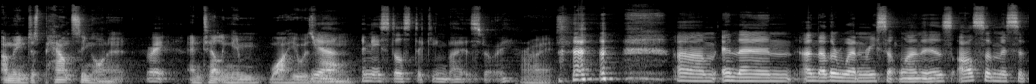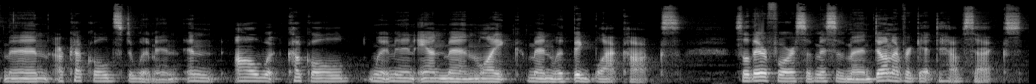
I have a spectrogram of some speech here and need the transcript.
I mean, just pouncing on it Right. and telling him why he was Yeah. wrong. And he's still sticking by his story. Right. Um, and then another one, recent one, is all submissive men are cuckolds to women, and all cuckold women and men like men with big black cocks. So therefore, submissive men don't ever get to have sex,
